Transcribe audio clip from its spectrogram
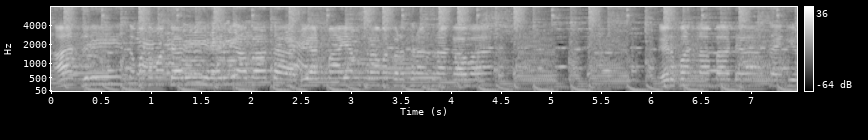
Andri, teman-teman dari Heri Abata, Dian Mayang, selamat bersenang-senang kawan. Irfan Lambada, thank you.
